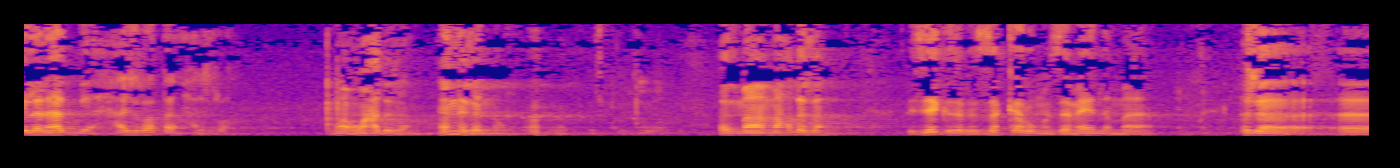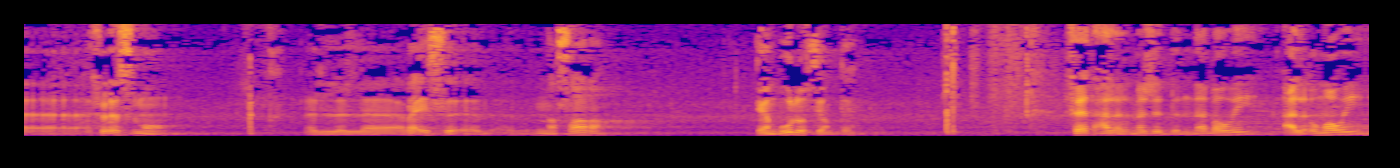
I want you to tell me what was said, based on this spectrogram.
إلى الهدم حجرة حجرة. ما حدا جن. هن جنوا. ما ما حدا جن. لذلك إذا بتذكروا من زمان لما اجى آه، شو اسمه؟ رئيس النصارى كان بولس يومتين فات على المسجد النبوي على الأموي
